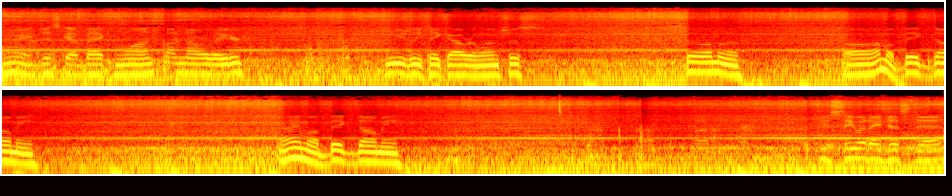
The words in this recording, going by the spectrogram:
Alright, just got back from lunch, about an hour later. We usually take hour lunches. So I'm gonna Oh, I'm a big dummy. I'm a big dummy. You see what I just did?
